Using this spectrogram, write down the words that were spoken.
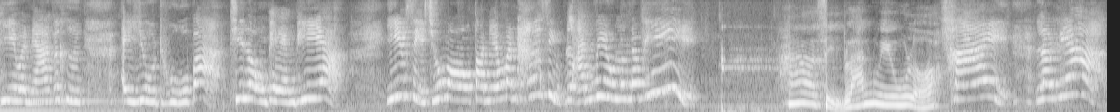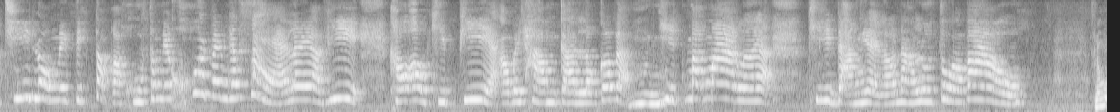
พี่วันเนี้ยก็คือไอ YouTube อะที่ลงเพลงพี่อะ24 ชั่วโมงตอนเนี้ยมัน 50 ล้านวิวแล้วนะพี่ ห้าสิบล้านวิวเหรอ ใช่ แล้วเนี่ยที่ลงในติ๊กต็อกอะครูตรงเนี้ยโคตรเป็นกระแสเลยอะพี่เขาเอาคลิปพี่อะเอาไปทำกันแล้วก็แบบหืมฮิตมากๆเลยอะพี่ดังใหญ่แล้วนะรู้ตัวเปล่า แล้ว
